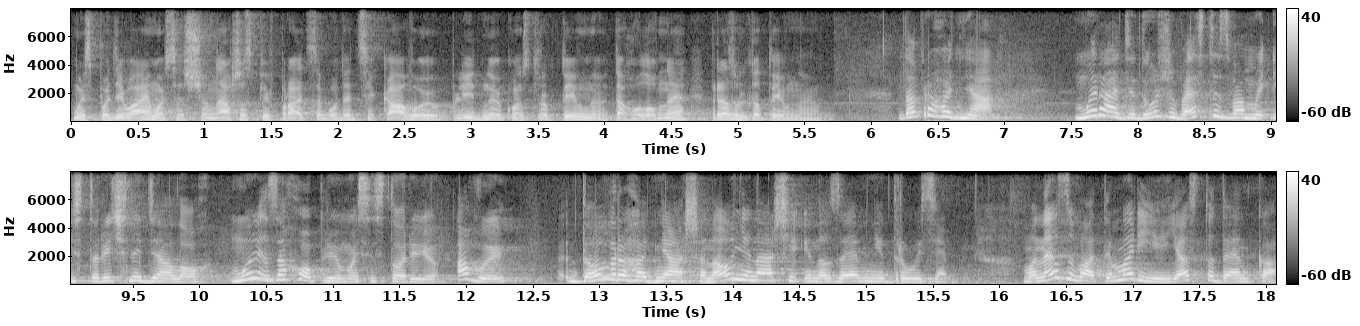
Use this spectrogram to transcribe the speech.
Ми сподіваємося, що наша співпраця буде цікавою, плідною, конструктивною та головне результативною. Доброго дня! Ми раді дуже вести з вами історичний діалог. Ми захоплюємось історією. А ви? Доброго дня, шановні наші іноземні друзі. Мене звати Марія, я студентка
